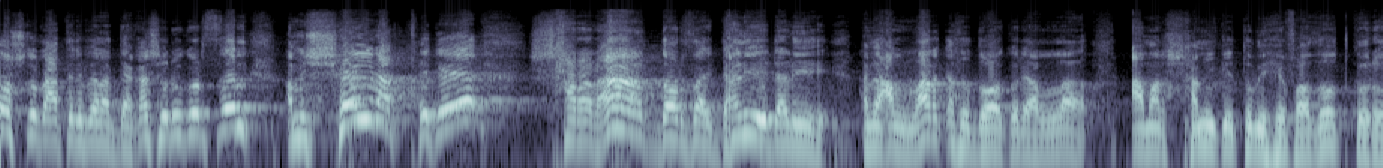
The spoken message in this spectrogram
কষ্ট রাতের বেলা দেখা শুরু করছেন, আমি সেই রাত থেকে সারা রাত দরজায় দাঁড়িয়ে দাঁড়িয়ে আমি আল্লাহর কাছে দোয়া করে, আল্লাহ, আমার স্বামীকে তুমি হেফাজত করো।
